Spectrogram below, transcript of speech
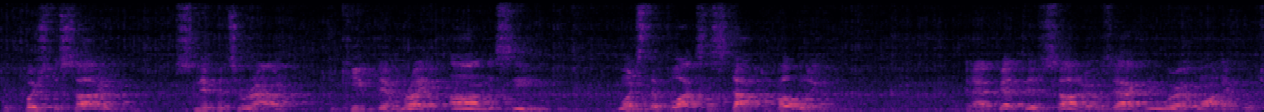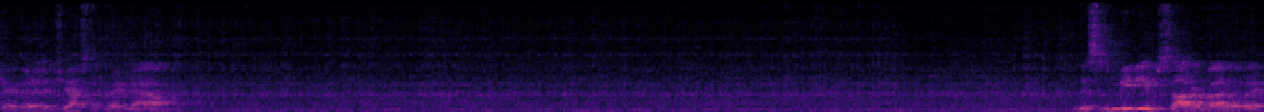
to push the solder snippets around to keep them right on the seam. Once the flux has stopped bubbling, and I've got this solder exactly where I want it, which I've got to adjust it right now, This is medium solder, by the way.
